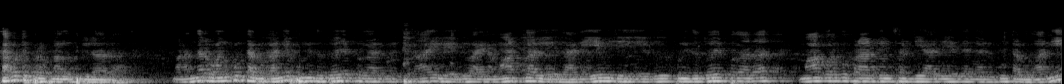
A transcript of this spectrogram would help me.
కాబట్టి ప్రభుత్వం పిల్లారా మనందరం అనుకుంటాము కానీ పునీత దోయప్ప గారి గురించి రాయలేదు ఆయన మాట్లాడలేదు ఆయన ఏమి చేయలేడు పునీత దోయప్ప గారు మా కొరకు ప్రార్థించండి అది ఏదని అనుకుంటాము కానీ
